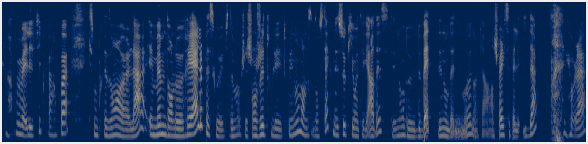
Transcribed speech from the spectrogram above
un peu maléfiques parfois, qui sont présents euh, là, et même dans le réel, parce que évidemment j'ai changé tous les, tous les noms dans, le, dans ce texte, mais ceux qui ont été gardés, c'était des noms de, bêtes, des noms d'animaux, donc un, un cheval qui s'appelle Ida, voilà,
